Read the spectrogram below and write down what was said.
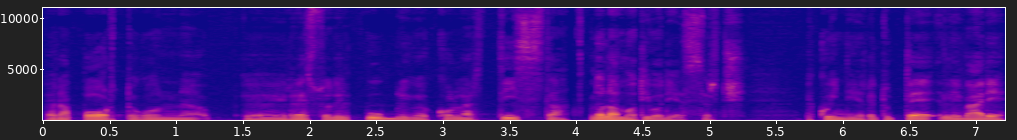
rapporto con eh, il resto del pubblico e con l'artista non ha motivo di esserci. E quindi tutte le varie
